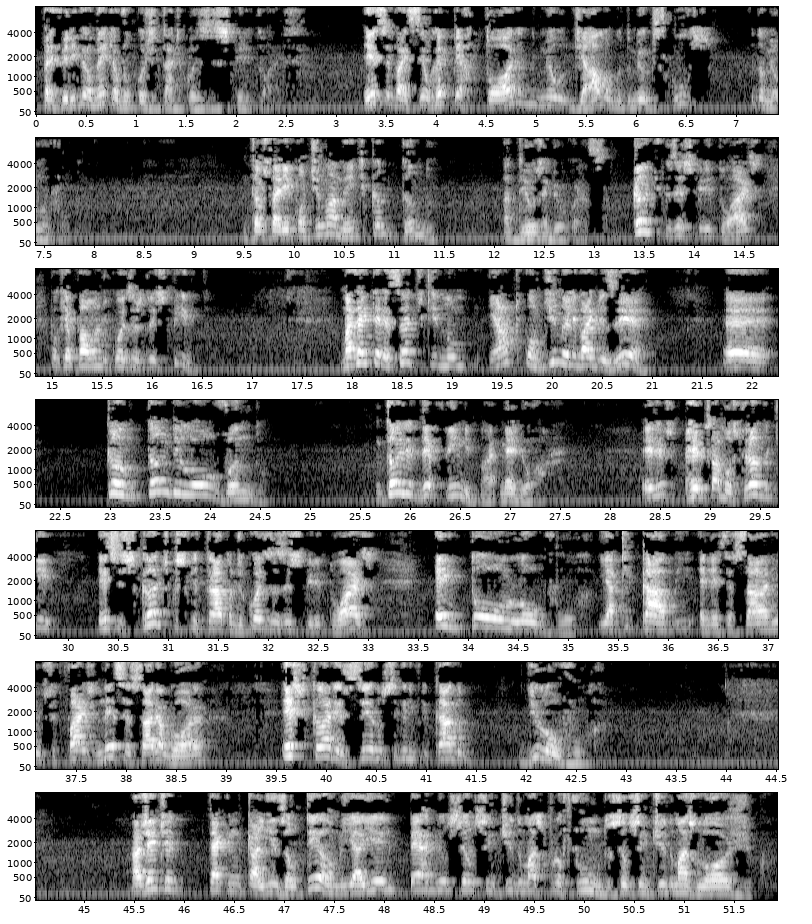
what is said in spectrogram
preferivelmente eu vou cogitar de coisas espirituais. Esse vai ser o repertório do meu diálogo, do meu discurso e do meu louvor. Então estarei continuamente cantando a Deus em meu coração. Cânticos espirituais, porque falam de coisas do Espírito. Mas é interessante que no, em ato contínuo ele vai dizer é, cantando e louvando. Então ele define melhor. Ele, ele está mostrando que esses cânticos que tratam de coisas espirituais entoam louvor. E aqui cabe, é necessário, se faz necessário agora esclarecer o significado de louvor. A gente tecnicaliza o termo e aí ele perde o seu sentido mais profundo, o seu sentido mais lógico.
